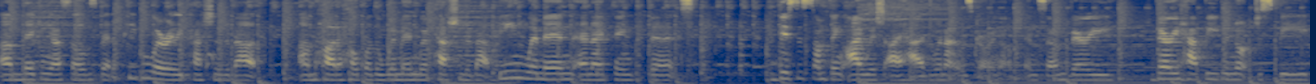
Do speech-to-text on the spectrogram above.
um, making ourselves better people. We're really passionate about um, how to help other women. We're passionate about being women. And I think that this is something I wish I had when I was growing up. And so I'm very, very happy to not just be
